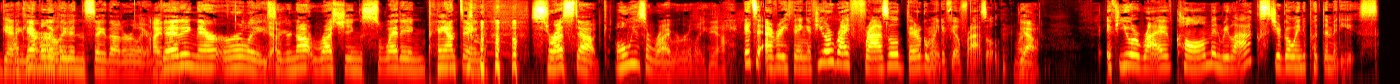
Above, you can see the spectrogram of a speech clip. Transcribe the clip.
Getting I can't there believe early. we didn't say that earlier. I know. Getting there early. Yeah. So you're not rushing, sweating, panting, stressed out. Always arrive early. Yeah. It's everything. If you arrive frazzled, they're going to feel frazzled. Yeah. If you arrive calm and relaxed, you're going to put them at ease.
